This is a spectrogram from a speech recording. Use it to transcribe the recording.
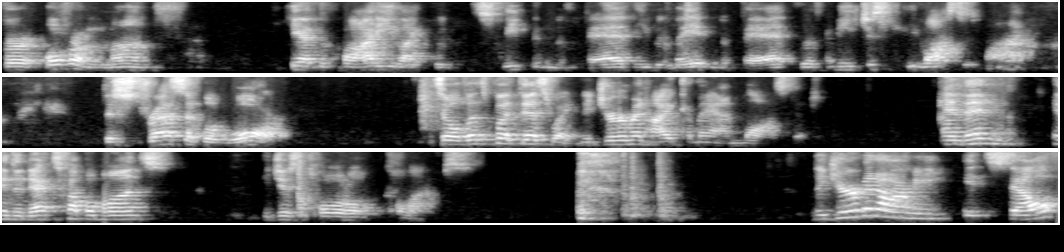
for over a month. He had the body like would sleep in the bed. He would lay it in the bed with. I mean, he just he lost his mind. The stress of the war. So let's put it this way: the German high command lost it, and then in the next couple months, it just total collapse. the German army itself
